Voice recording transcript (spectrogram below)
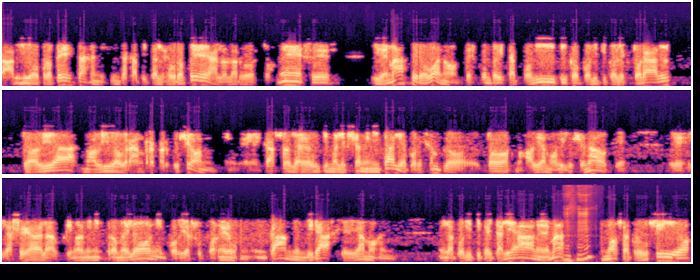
Ha habido protestas en distintas capitales europeas a lo largo de estos meses y demás, pero bueno, desde el punto de vista político, político electoral, todavía no ha habido gran repercusión. En, el caso de la última elección en Italia, por ejemplo, todos nos habíamos ilusionado que eh, la llegada de la primer ministro Meloni podía suponer un, un cambio, un viraje, digamos, en, en la política italiana y demás, no se ha producido.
